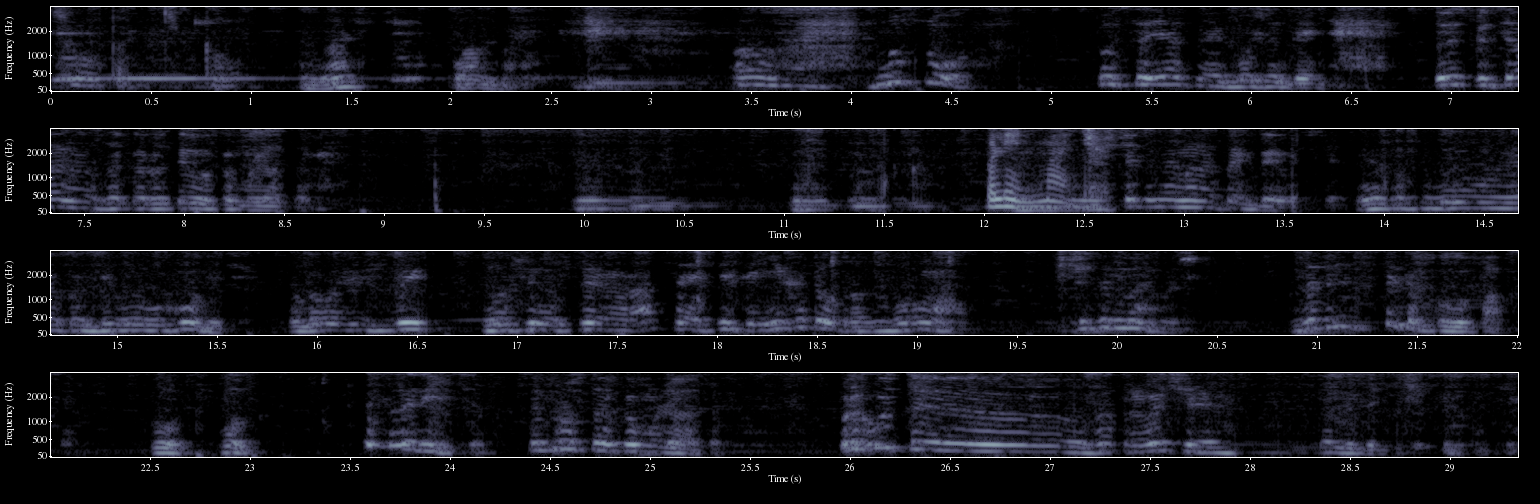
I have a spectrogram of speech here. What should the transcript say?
Супер. Значить, план Б. Ох, Ну що, тут все ясно, як божий день. Той спеціально закоротив Блін, А матч. що ти на мене так дивишся? Я просто думав, якось дивно виходить. По дорозі сюди з машини все гаразд, а як тільки їхати, одразу зламав. Що ти мелиш? Взагалі це ти там колупався. Хлопці, хлопці, не сваріться. Це просто акумулятор. Приходьте е, завтра ввечері, все буде чики-пуки.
